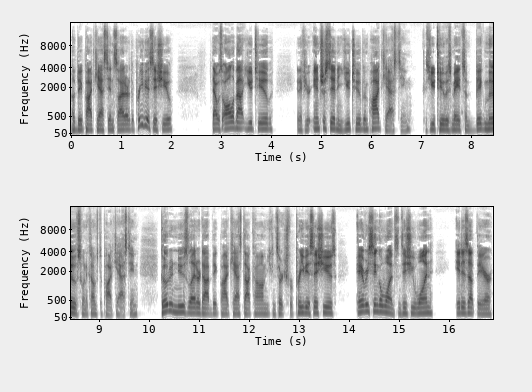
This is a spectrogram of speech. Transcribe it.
of Big Podcast Insider, the previous issue. That was all about YouTube. And if you're interested in YouTube and podcasting, because YouTube has made some big moves when it comes to podcasting, go to newsletter.bigpodcast.com. You can search for previous issues. Every single one since issue one, it is up there.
